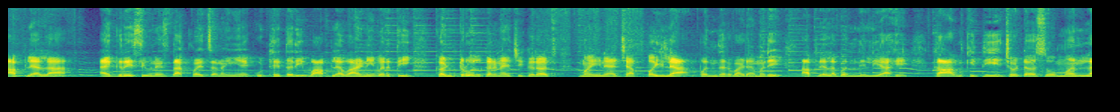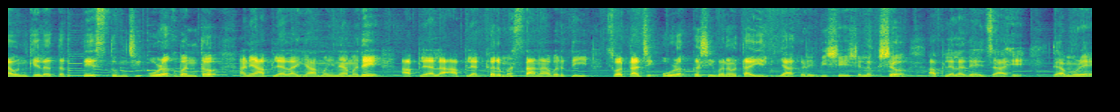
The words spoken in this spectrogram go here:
आपल्याला ॲग्रेसिव्हनेस दाखवायचा नाही आहे कुठेतरी आपल्या वाणीवरती कंट्रोल करण्याची गरज महिन्याच्या पहिल्या पंधरवाड्यामध्ये आपल्याला बनलेली आहे. काम कितीही छोटं असो मन लावून केलं तर तेच तुमची ओळख बनतं आणि आपल्याला ह्या महिन्यामध्ये आपल्याला आपल्या कर्मस्थानावरती स्वतःची ओळख कशी बनवता येईल याकडे विशेष लक्ष आपल्याला द्यायचं आहे. त्यामुळे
